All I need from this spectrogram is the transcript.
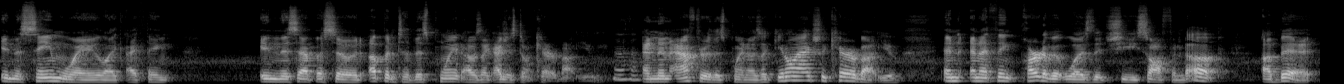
in the same way, like I think in this episode, up until this point, I was like, I just don't care about you. Uh-huh. And then after this point, I was like, you know, I actually care about you. And and I think part of it was that she softened up a bit,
